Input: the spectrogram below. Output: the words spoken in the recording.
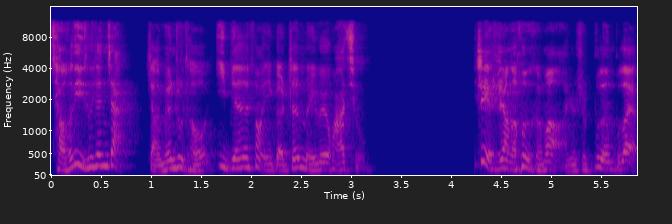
巧克力秋千架，两边柱头一边放一个真玫瑰花球。这也是这样的混合帽啊，就是不伦不类。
